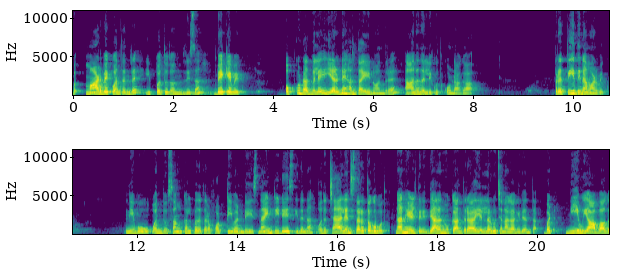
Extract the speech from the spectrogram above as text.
ಬ, ಮಾಡಬೇಕು ಅಂತಂದರೆ ಇಪ್ಪತ್ತೊಂದು ದಿವಸ ಬೇಕೇ ಬೇಕು. ಒಪ್ಕೊಂಡಾದ್ಮೇಲೆ ಎರಡನೇ ಹಂತ ಏನು ಅಂದರೆ ಧ್ಯಾನದಲ್ಲಿ ಕುತ್ಕೊಂಡಾಗ ಪ್ರತಿದಿನ ಮಾಡಬೇಕು. ನೀವು ಒಂದು ಸಂಕಲ್ಪದ ಥರ forty one days, ninety days ಇದನ್ನು ಒಂದು ಚಾಲೆಂಜ್ ಥರ ತೊಗೋಬೋದು. ನಾನು ಹೇಳ್ತೀನಿ, ಧ್ಯಾನದ ಮುಖಾಂತರ ಎಲ್ಲರಿಗೂ ಚೆನ್ನಾಗಾಗಿದೆ ಅಂತ. ಬಟ್ ನೀವು ಯಾವಾಗ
